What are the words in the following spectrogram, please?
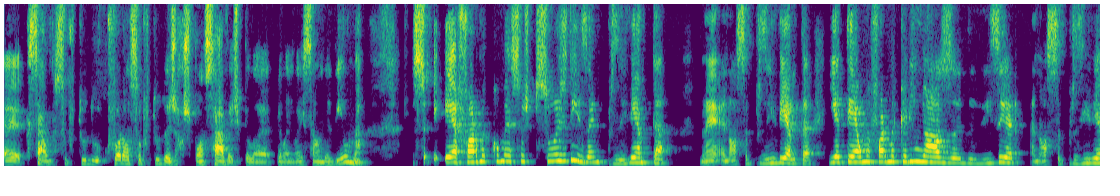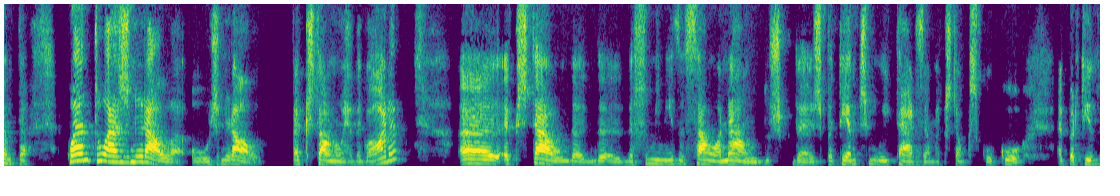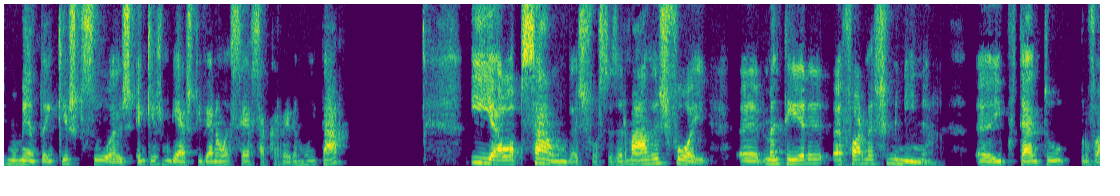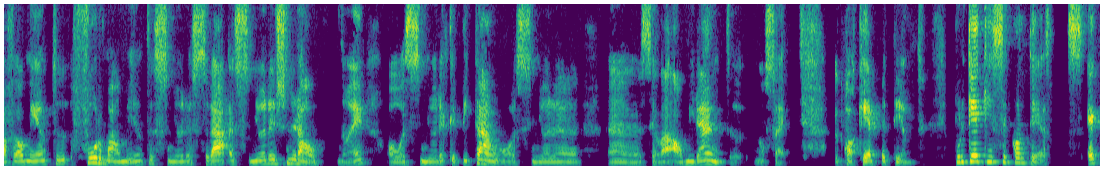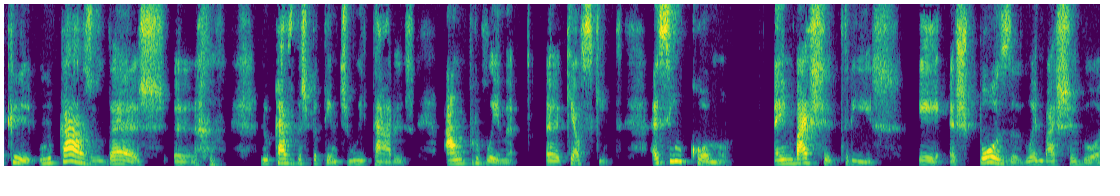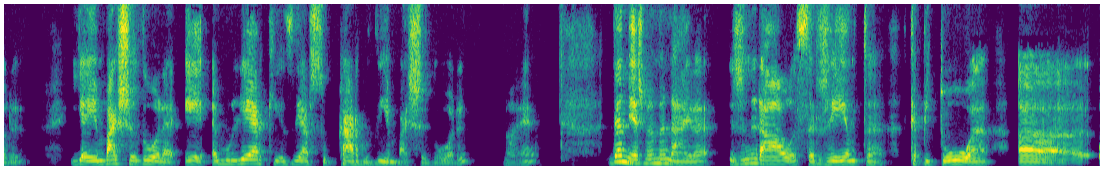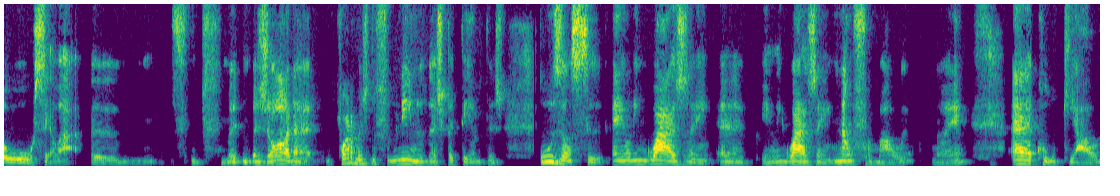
eh, que são sobretudo, foram sobretudo as responsáveis pela, pela eleição da Dilma, é a forma como essas pessoas dizem, Presidenta, é? a nossa presidenta, e até é uma forma carinhosa de dizer a nossa presidenta. Quanto à generala ou general, a questão não é de agora. a questão da, da, da, feminização ou não dos, das patentes militares é uma questão que se colocou a partir do momento em que as pessoas, em que as mulheres tiveram acesso à carreira militar, e a opção das Forças Armadas foi manter a forma feminina. Uh, e, portanto, provavelmente, formalmente, a senhora será a senhora general, não é? Ou a senhora capitão, ou a senhora uh, sei lá, almirante, não sei, qualquer patente. Por que é que isso acontece? É que no caso das, uh, no caso das patentes militares há um problema, uh, que é o seguinte, assim como a embaixatriz é a esposa do embaixador e a embaixadora é a mulher que exerce o cargo de embaixador, não é? Da mesma maneira, general, a sargenta, capitoa, uh, ou sei lá, uh, majora, formas do feminino das patentes, usam-se em linguagem, uh, em linguagem não formal, não é? Uh, coloquial,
